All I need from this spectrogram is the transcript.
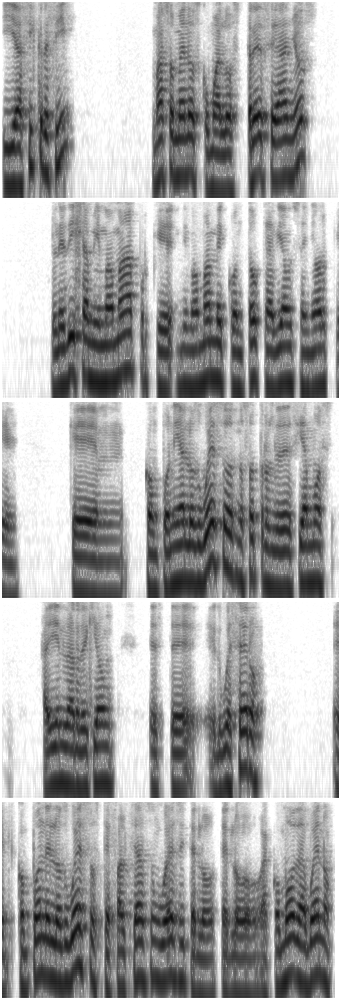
Y así crecí, más o menos como a los 13 años, le dije a mi mamá, porque mi mamá me contó que había un señor que, que mm, componía los huesos, nosotros le decíamos ahí en la región, este, el huesero, él compone los huesos, te falseas un hueso y te lo, te lo acomoda. Bueno,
